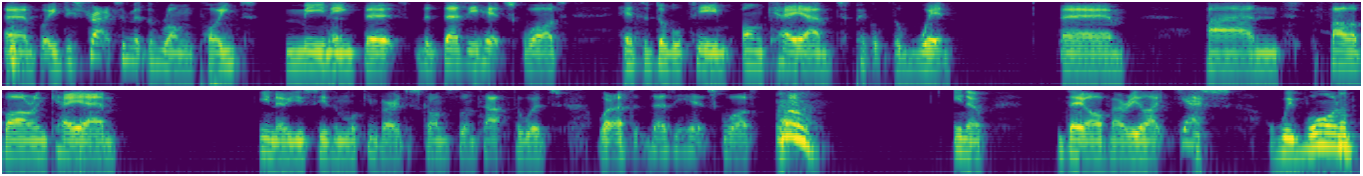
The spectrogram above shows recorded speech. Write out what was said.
um, but he distracts him at the wrong point, meaning that the Desi Hit Squad hit a double team on KM to pick up the win. Um, and Fallah Bahh and KM, you know, you see them looking very disconsolate afterwards, whereas the Desi Hit Squad, you know, they are very like, yes, we won.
